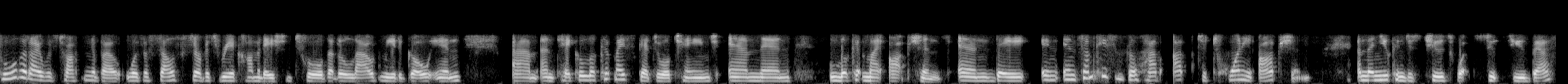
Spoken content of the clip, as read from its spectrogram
tool that I was talking about was a self service reaccommodation tool that allowed me to go in um, and take a look at my schedule change and then look at my options. And they in in some cases they'll have up to twenty options. And then you can just choose what suits you best.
